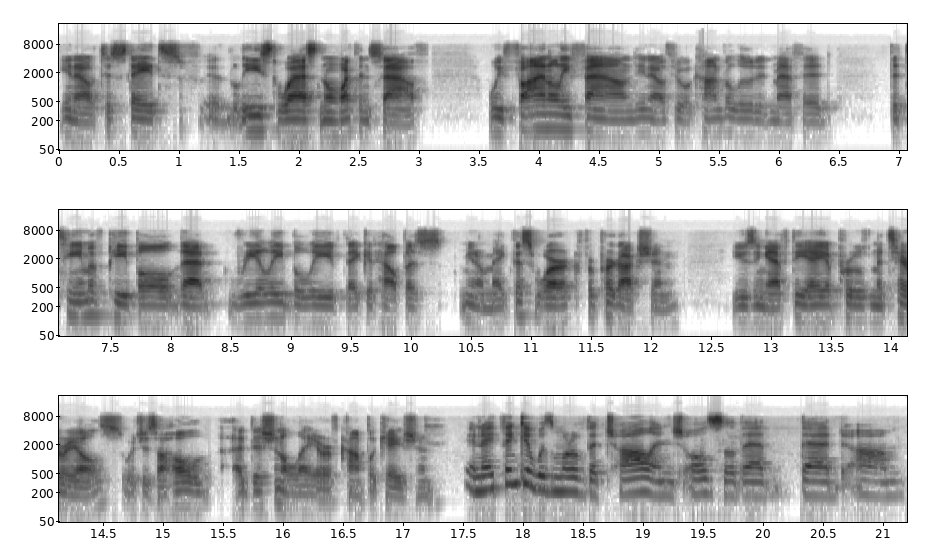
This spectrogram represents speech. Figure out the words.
you know, to states, east, west, north, and south. We finally found, you know, through a convoluted method, the team of people that really believed they could help us, you know, make this work for production using FDA approved materials, which is a whole additional layer of complication. And I think it was more of the challenge also that that um,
